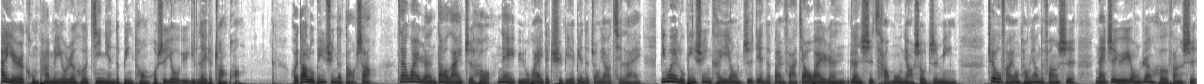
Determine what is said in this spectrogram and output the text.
艾耶尔恐怕没有任何积年的病痛或是忧郁一类的状况。回到鲁滨逊的岛上，在外人到来之后，内与外的区别变得重要起来。因为鲁滨逊可以用指点的办法教外人认识草木鸟兽之名，却无法用同样的方式，乃至于用任何方式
